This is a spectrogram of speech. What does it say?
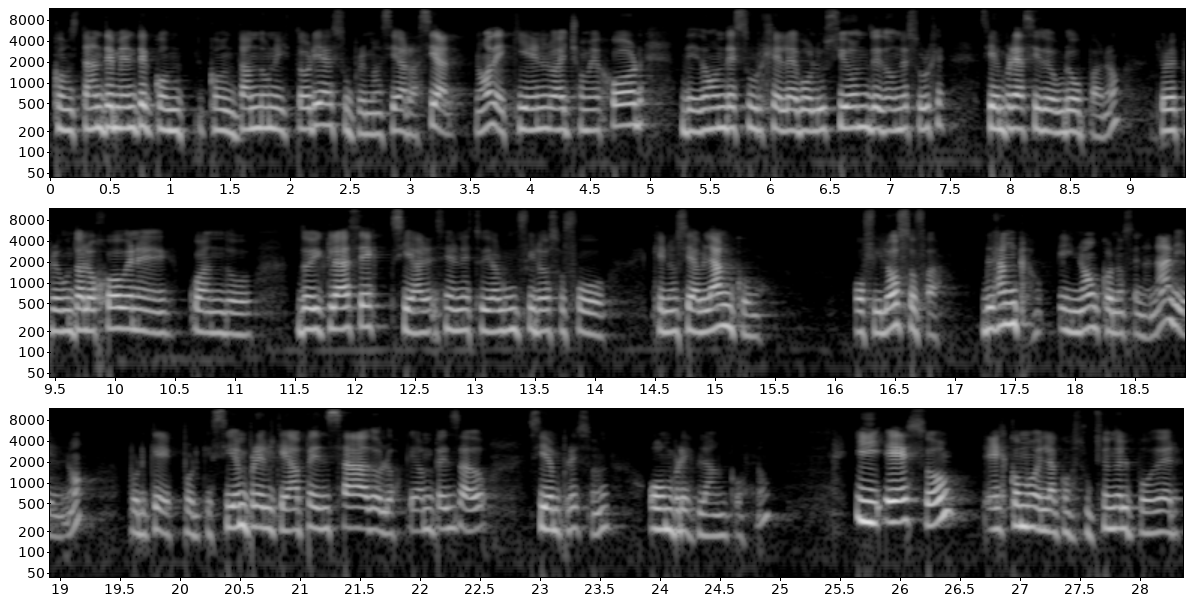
constantemente contando una historia de supremacía racial, ¿no? de quién lo ha hecho mejor, de dónde surge la evolución, de dónde surge, siempre ha sido Europa. ¿no? Yo les pregunto a los jóvenes cuando doy clases si, han estudiado algún filósofo que no sea blanco o filósofa blanca y no conocen a nadie, ¿no? ¿Por qué? Porque siempre el que ha pensado, los que han pensado, siempre son hombres blancos, ¿no? Y eso es como en la construcción del poder,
